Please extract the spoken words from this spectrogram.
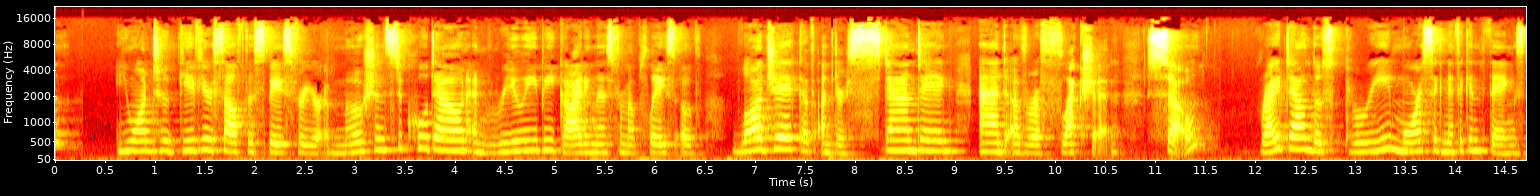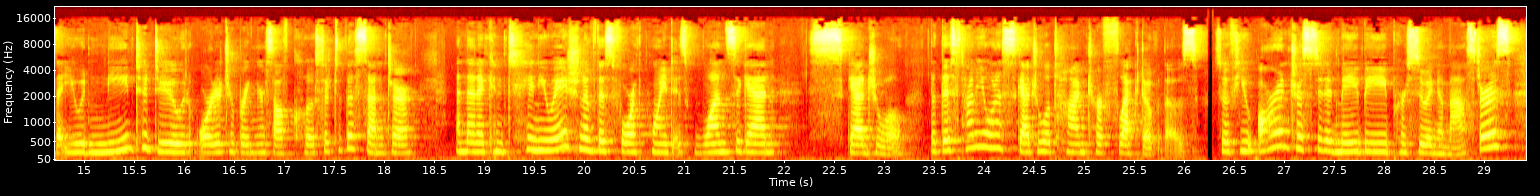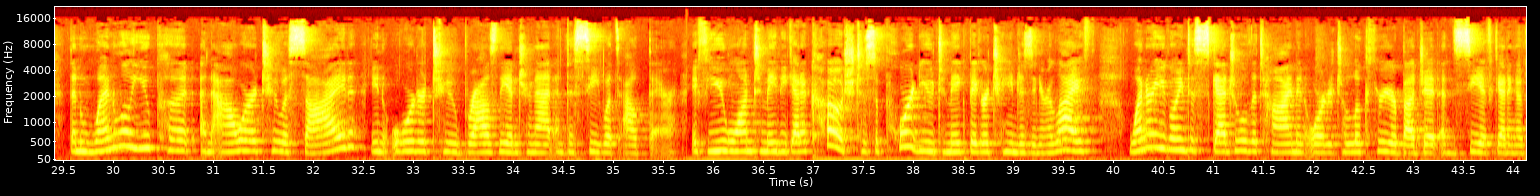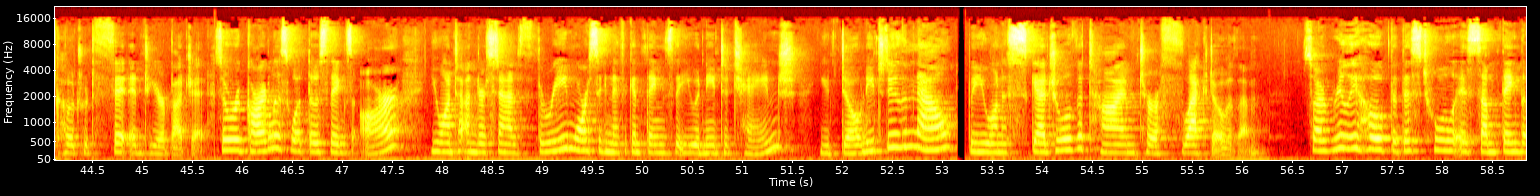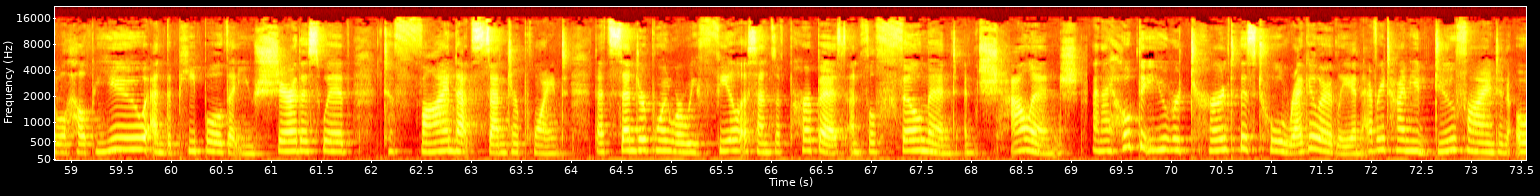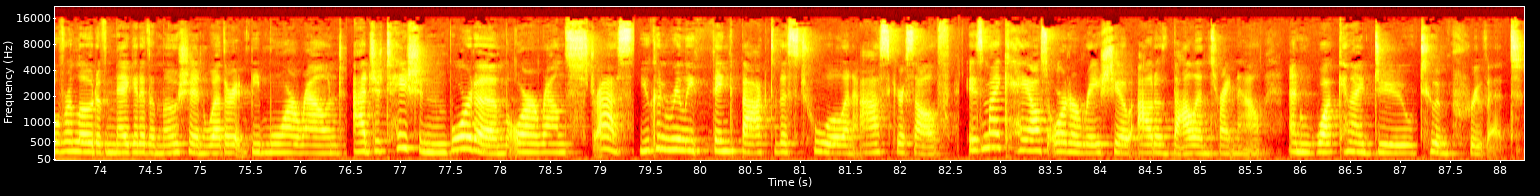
You want to give yourself the space for your emotions to cool down and really be guiding this from a place of logic, of understanding, and of reflection. So, write down those three more significant things that you would need to do in order to bring yourself closer to the center. And then a continuation of this fourth point is once again schedule. But this time you want to schedule time to reflect over those. So if you are interested in maybe pursuing a master's, then when will you put an hour or two aside in order to browse the internet and to see what's out there? If you want to maybe get a coach to support you to make bigger changes in your life, when are you going to schedule the time in order to look through your budget and see if getting a coach would fit into your budget? So regardless what those things are, you want to understand three more significant things that you would need to change. You don't need to do them now, but you want to schedule the time to reflect over them. So, I really hope that this tool is something that will help you and the people that you share this with to find that center point, that center point where we feel a sense of purpose and fulfillment and challenge. And I hope that you return to this tool regularly. And every time you do find an overload of negative emotion, whether it be more around agitation, and boredom, or around stress, you can really think back to this tool and ask yourself Is my chaos order ratio out of balance right now? And what can I do to improve it?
